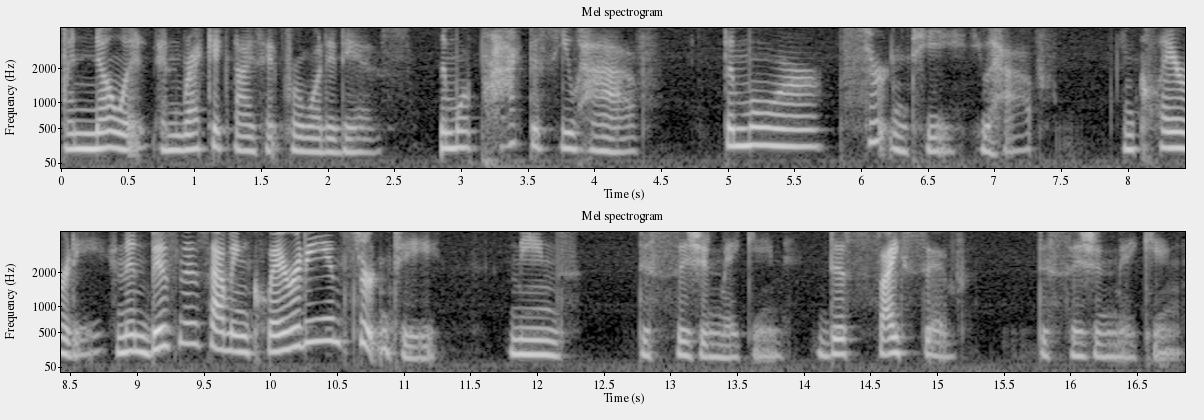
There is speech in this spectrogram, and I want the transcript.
and know it and recognize it for what it is. The more practice you have, the more certainty you have and clarity. And in business, having clarity and certainty means decision making, decisive decision making,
